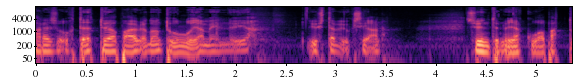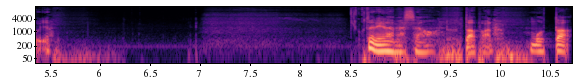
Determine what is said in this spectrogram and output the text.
Parisuhteet, työpaikat on tullut ja mennyt ja ystävyyksiä on syntynyt ja kuopattu. Ja kuten elämässä on tapana, mutta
